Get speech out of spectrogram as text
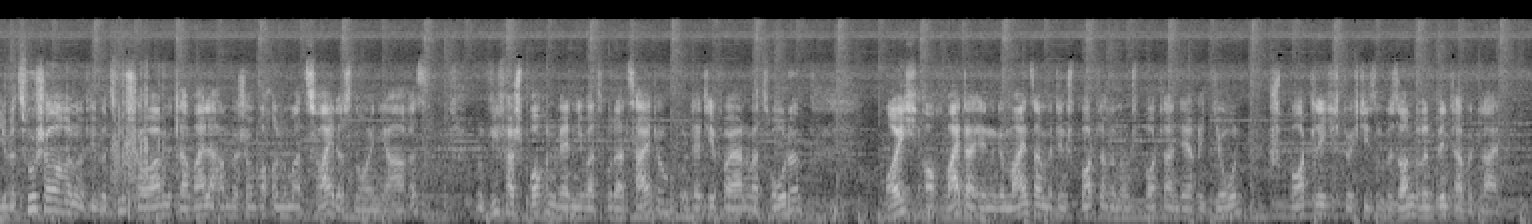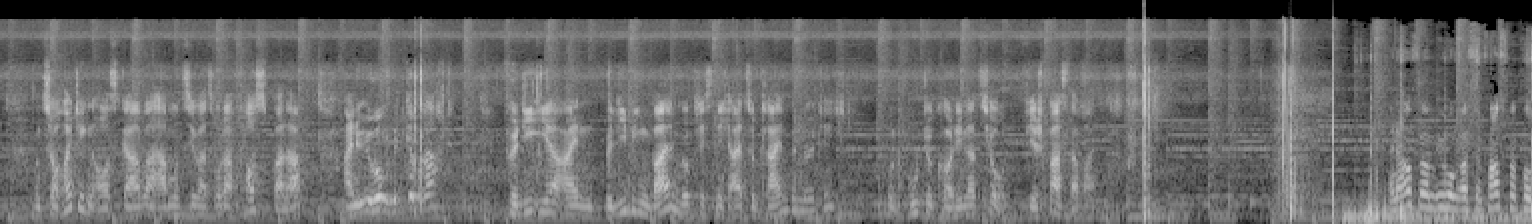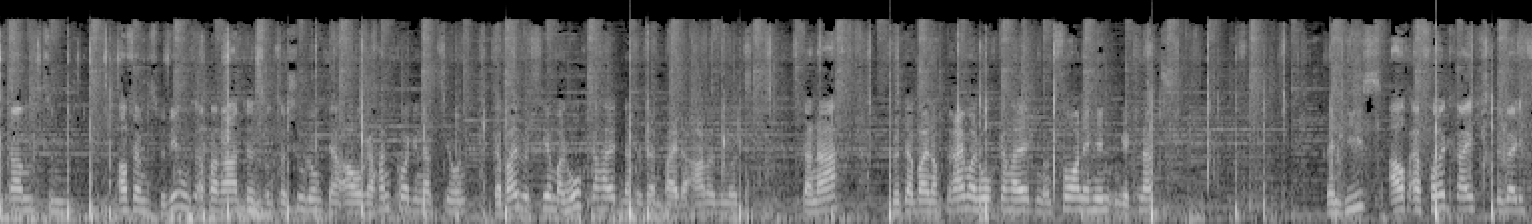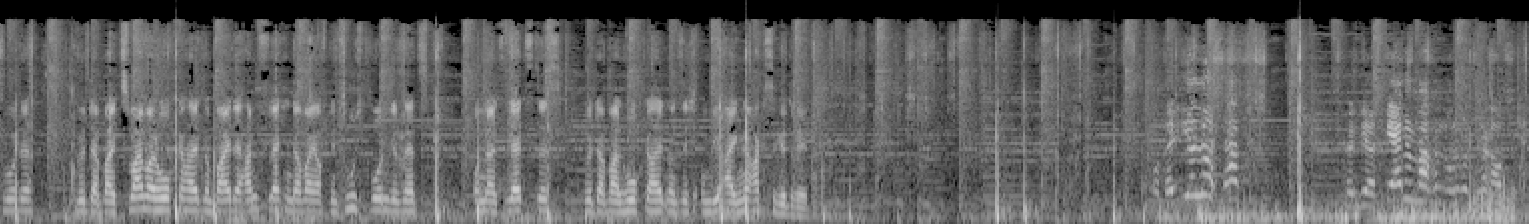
Liebe Zuschauerinnen und liebe Zuschauer, mittlerweile haben wir schon Woche Nummer 2 des neuen Jahres. Und wie versprochen werden die Walsroder Zeitung und der TV Walsrode euch auch weiterhin gemeinsam mit den Sportlerinnen und Sportlern der Region sportlich durch diesen besonderen Winter begleiten. Und zur heutigen Ausgabe haben uns die Walsroder Faustballer eine Übung mitgebracht, für die ihr einen beliebigen Ball, möglichst nicht allzu klein benötigt und gute Koordination. Viel Spaß dabei! Eine Aufwärmübung aus dem Faustballprogramm zum Aufwärmen des Bewegungsapparates und zur Schulung der Auge-Hand-Koordination. Der Ball wird viermal hochgehalten, dafür werden beide Arme benutzt. Danach wird der Ball noch dreimal hochgehalten und vorne, hinten geklatscht. Wenn dies auch erfolgreich bewältigt wurde, wird der Ball zweimal hochgehalten und beide Handflächen dabei auf den Fußboden gesetzt. Und als letztes wird der Ball hochgehalten und sich um die eigene Achse gedreht. Und wenn ihr Lust habt, das gerne machen und uns herausfinden.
